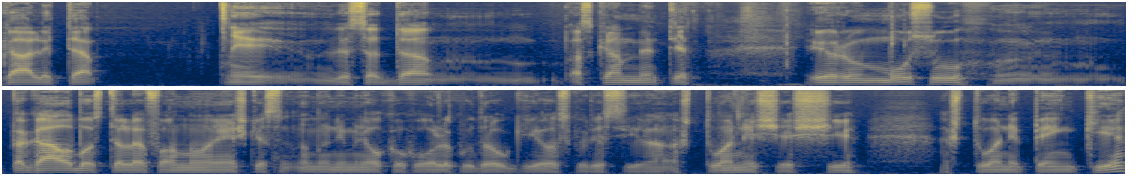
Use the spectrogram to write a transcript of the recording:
galite e, visada paskambinti ir mūsų pagalbos telefonu, reiškia, anoniminio alkoholikų draugijos, kuris yra 86 85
